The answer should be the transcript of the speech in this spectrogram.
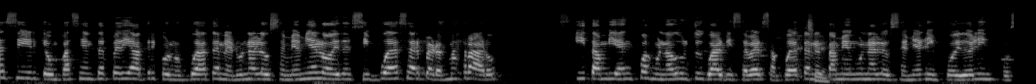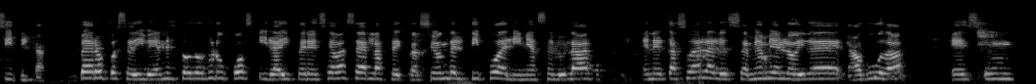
decir que un paciente pediátrico no pueda tener una leucemia mieloide, sí puede ser, pero es más raro. Y también, pues, un adulto igual, viceversa, puede tener también una leucemia linfoide o linfocítica. Pero, pues, se dividen estos dos grupos y la diferencia va a ser la afectación del tipo de línea celular. En el caso de la leucemia mieloide aguda, es un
